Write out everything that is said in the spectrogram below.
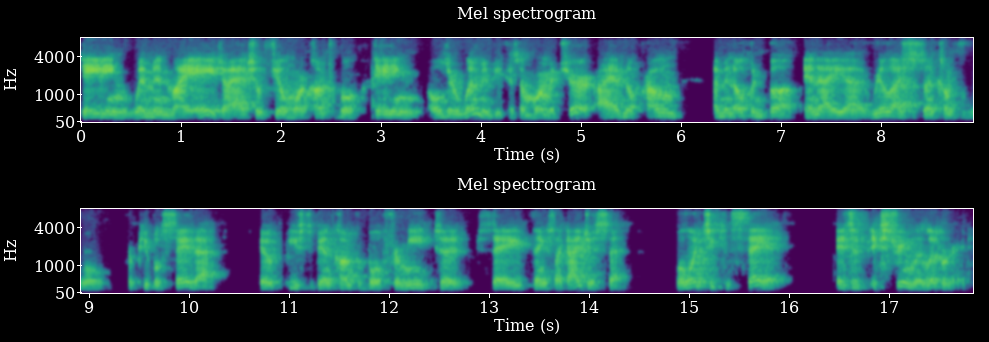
dating women my age. I actually feel more comfortable dating older women because I'm more mature. I have no problem I'm an open book. And I uh, realize it's uncomfortable for people to say that. It used to be uncomfortable for me to say things like I just said. But once you can say it, it's extremely liberating.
